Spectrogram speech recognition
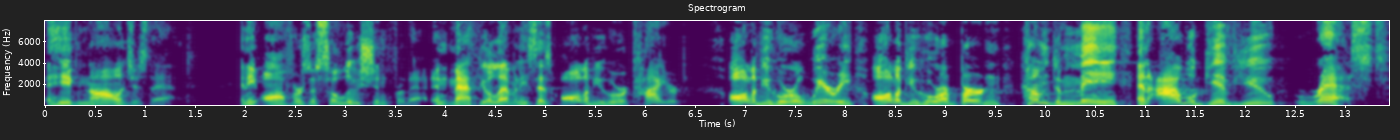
and he acknowledges that. And he offers a solution for that. In Matthew 11, he says, All of you who are tired, all of you who are weary, all of you who are burdened, come to me and I will give you rest.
